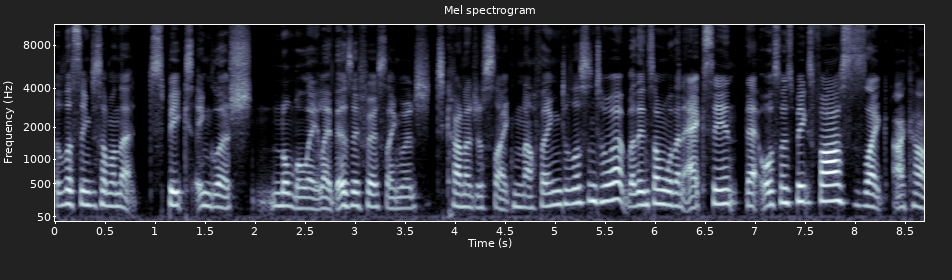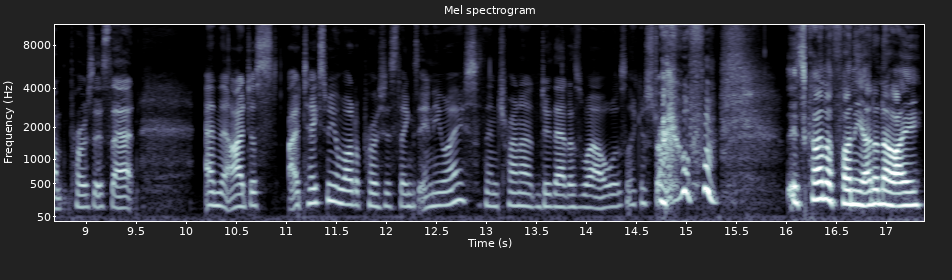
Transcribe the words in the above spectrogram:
listening to someone that speaks English normally, like as their first language, it's kind of just like nothing to listen to it. But then someone with an accent that also speaks fast is like I can't process that. And then I just it takes me a while to process things anyway. So then trying to do that as well was like a struggle. it's kind of funny. I don't know. I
